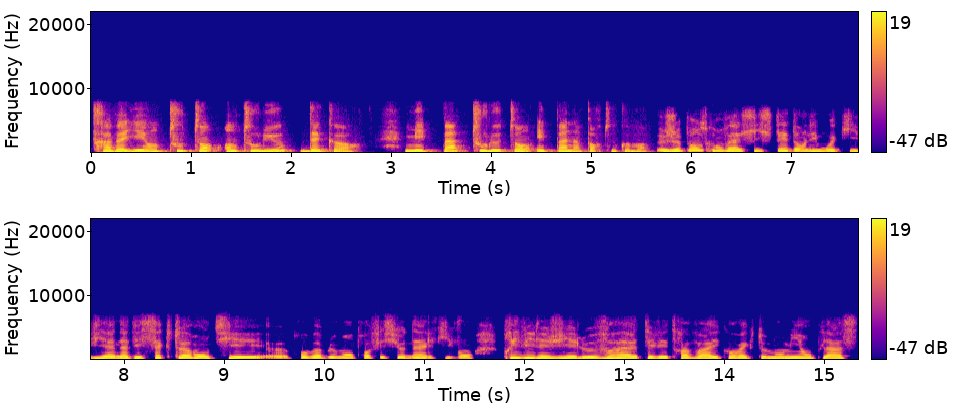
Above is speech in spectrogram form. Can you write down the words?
Travailler en tout temps, en tout lieu, d'accord mais pas tout le temps et pas n'importe comment. Je pense qu'on va assister dans les mois qui viennent à des secteurs entiers, euh, probablement professionnels, qui vont privilégier le vrai télétravail correctement mis en place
